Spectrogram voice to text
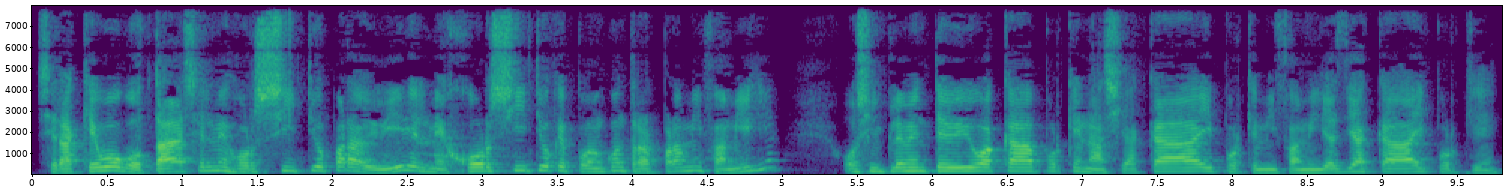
¿Será que Bogotá es el mejor sitio para vivir, el mejor sitio que puedo encontrar para mi familia? ¿O simplemente vivo acá porque nací acá y porque mi familia es de acá y porque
